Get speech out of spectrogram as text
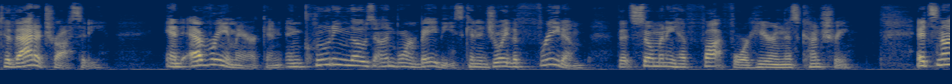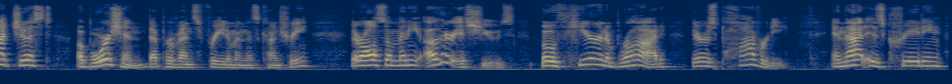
to that atrocity, and every American, including those unborn babies, can enjoy the freedom that so many have fought for here in this country. It's not just abortion that prevents freedom in this country. There are also many other issues. Both here and abroad, there is poverty, and that is creating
